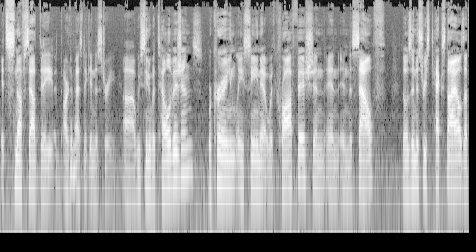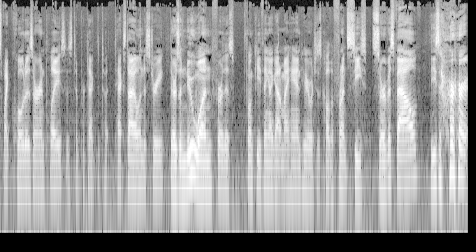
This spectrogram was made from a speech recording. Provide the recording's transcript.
it snuffs out the our domestic industry. Uh, we've seen it with televisions. We're currently seeing it with crawfish in, in, in the South those industries, textiles. That's why quotas are in place, is to protect the t- textile industry. There's a new one for this funky thing I got in my hand here, which is called the front seat service valve. These are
